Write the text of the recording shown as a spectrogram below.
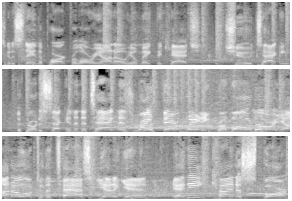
it's going to stay in the park for Laureano. He'll make the catch. Choo tagging the throw to second, and the tag is right there waiting. Ramon Laureano up to the task yet again. Any kind of spark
